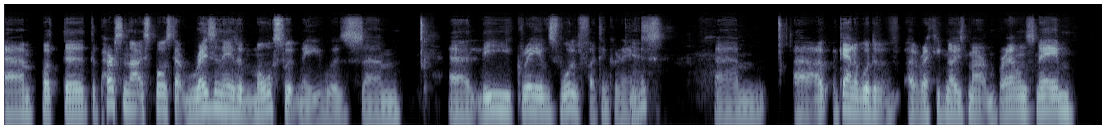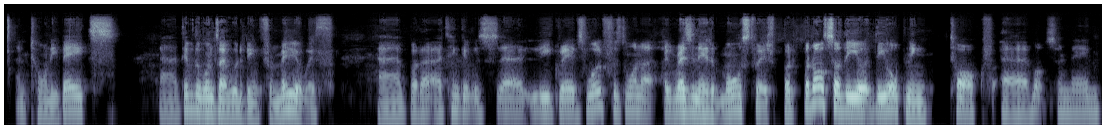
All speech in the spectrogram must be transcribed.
Um, but the the person that I suppose that resonated most with me was um, uh, Leigh Graves Wolf, I think her name yes. is. Um, uh, again, I would have recognized Martin Brown's name and Tony Bates. Uh, they were the ones I would have been familiar with. Uh, but I, I, think it was uh, Leigh Graves Wolf was the one I, I, resonated most with. But but also the the opening talk. Uh, what was her name?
